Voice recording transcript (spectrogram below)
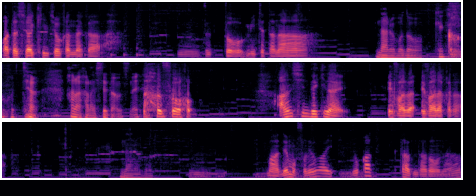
私は緊張感の中、うん、ずっと見てたななるほど。結構、じゃあ、ハラハラしてたんですね。そう。安心できない。エヴァだ、エヴァだから。なるほど。うん、まあでもそれは良かったんだろうな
